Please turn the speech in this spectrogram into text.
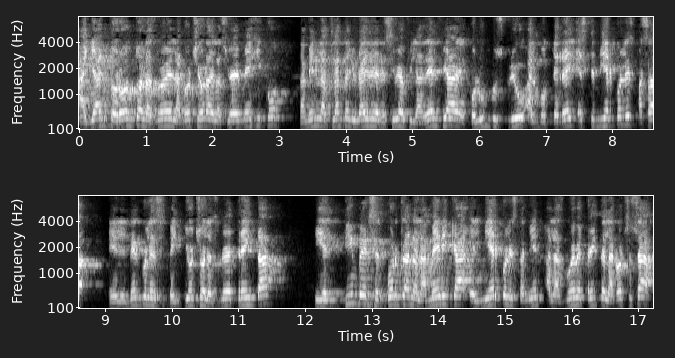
allá en Toronto a las nueve de la noche, hora de la Ciudad de México también el Atlanta United recibe a Filadelfia, el Columbus Crew al Monterrey este miércoles, pasa el miércoles 28 a las 9.30 y el Timbers, el Portland al América el miércoles también a las 9.30 de la noche. O sea,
